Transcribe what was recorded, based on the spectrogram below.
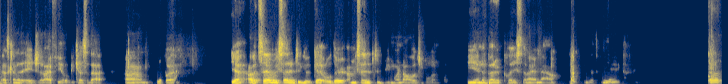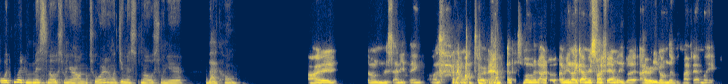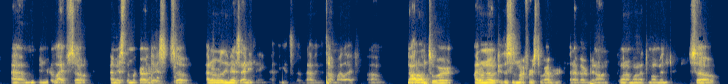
that's kind of the age that I feel because of that. Um. But yeah, I would say I'm excited to get older. I'm excited to be more knowledgeable and be in a better place than I am now. Yeah. Uh, what do you like miss most when you're on tour, and what do you miss most when you're back home? I don't miss anything on when I'm on tour at this moment. I don't. I mean, like I miss my family, but I already don't live with my family um, in real life, so I miss them regardless. So I don't really miss anything. I think it's having the time of my life. Um, not on tour. I don't know because this is my first tour ever that I've ever been on. The one I'm on at the moment. So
